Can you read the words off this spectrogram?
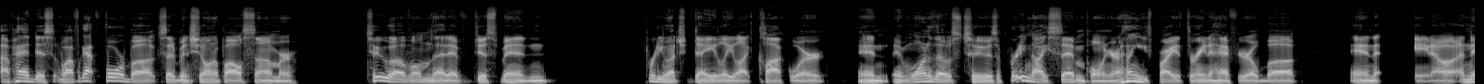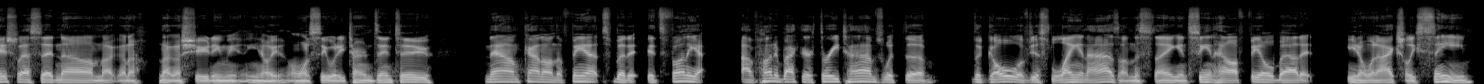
I've had this. Well, I've got four bucks that have been showing up all summer. Two of them that have just been pretty much daily, like clockwork, and and one of those two is a pretty nice seven pointer. I think he's probably a three and a half year old buck. And you know, initially I said no, I'm not gonna not gonna shoot him. You know, I want to see what he turns into. Now I'm kind of on the fence, but it, it's funny. I, I've hunted back there three times with the the goal of just laying eyes on this thing and seeing how I feel about it. You know, when I actually see him,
